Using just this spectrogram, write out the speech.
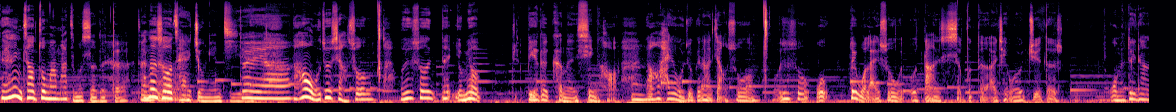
可是你知道做妈妈怎么舍得得？她那时候才九年级。对呀。然后我就想说，我就说那有没有别的可能性？哈，然后还有我就跟他讲说，我就说我。对我来说，我我当然是舍不得，而且我又觉得，我们对那个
